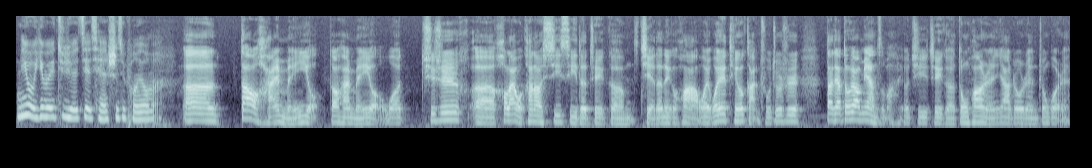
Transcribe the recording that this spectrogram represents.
你有因为拒绝借钱失去朋友吗？呃，倒还没有，倒还没有。我其实呃，后来我看到 C C 的这个写的那个话，我我也挺有感触，就是。大家都要面子嘛，尤其这个东方人、亚洲人、中国人，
